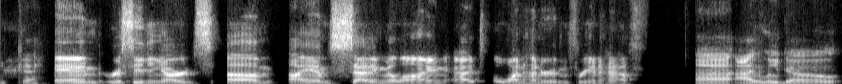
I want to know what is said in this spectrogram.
Okay. and receiving yards. Um, I am setting the line at 103 and a half. Uh, I will go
